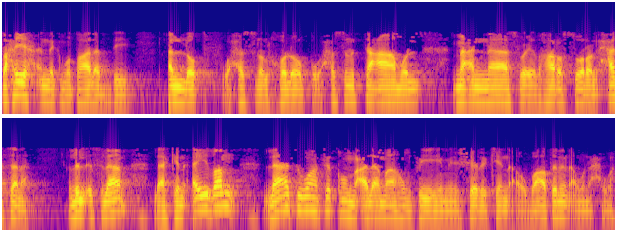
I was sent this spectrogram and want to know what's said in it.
صحيح أنك مطالب باللطف وحسن الخلق وحسن التعامل مع الناس وإظهار الصورة الحسنة للإسلام لكن أيضا لا توافقهم على ما هم فيه من شرك أو باطل أو نحوه.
